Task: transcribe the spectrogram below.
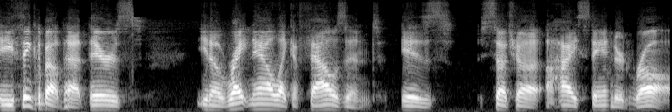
And you think about that, there's, you know, right now like a thousand is such a, a high standard raw.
